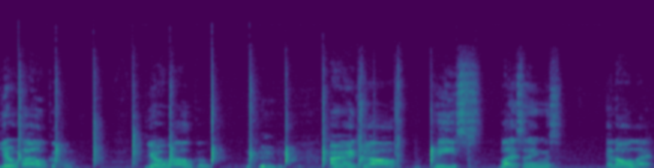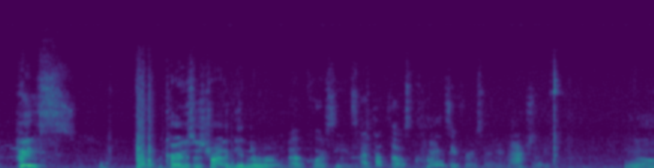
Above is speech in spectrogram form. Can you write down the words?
You're welcome. You're welcome. All right, y'all. Peace, blessings, and all that. Peace. Curtis is trying to get in the room. Of course he is. I thought that was Clancy for a second, actually. No.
